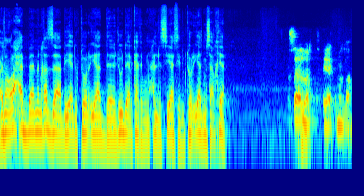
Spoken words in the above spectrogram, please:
أيضا أرحب من غزة بدكتور إياد جودة الكاتب والمحلل السياسي. دكتور إياد مساء الخير. مساء الورد حياكم الله.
